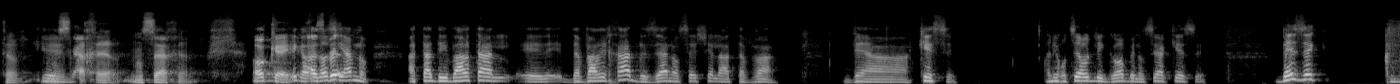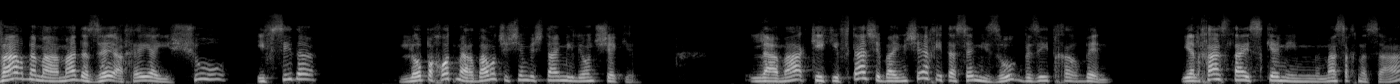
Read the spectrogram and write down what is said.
טוב, כן. נושא אחר, נושא אחר. אוקיי, רגע, אז... רגע, לא ב... סיימנו. אתה דיברת על אה, דבר אחד, וזה הנושא של ההטבה והכסף. אני רוצה עוד לגרוע בנושא הכסף. בזק כבר במעמד הזה, אחרי האישור, הפסידה לא פחות מ-462 מיליון שקל. למה? כי היא קיוותה שבהמשך היא תעשה מיזוג וזה יתחרבן. היא הלכה, עשתה הסכם עם מס הכנסה,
